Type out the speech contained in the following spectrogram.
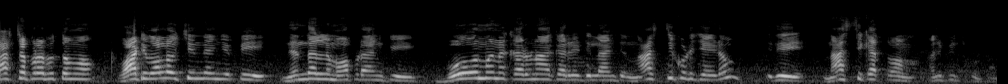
రాష్ట్ర ప్రభుత్వమో వాటి వల్ల వచ్చిందని చెప్పి నిందల్ని మోపడానికి భూమన కరుణాకర్ రెడ్డి లాంటి నాస్తికుడు చేయడం ఇది నాస్తికత్వం అనిపించుకుంటుంది.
